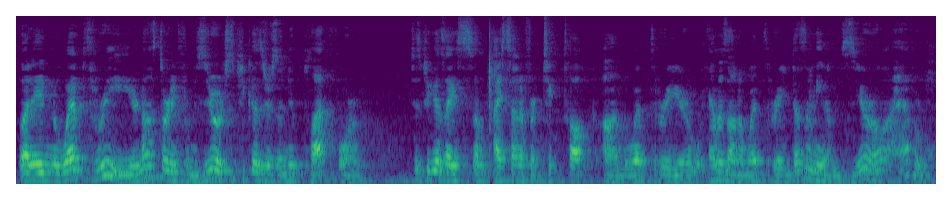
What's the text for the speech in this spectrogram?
But in Web three, you're not starting from zero just because there's a new platform. Just because I some, I sign up for TikTok on Web three or Amazon on Web three doesn't mean I'm zero. I have a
